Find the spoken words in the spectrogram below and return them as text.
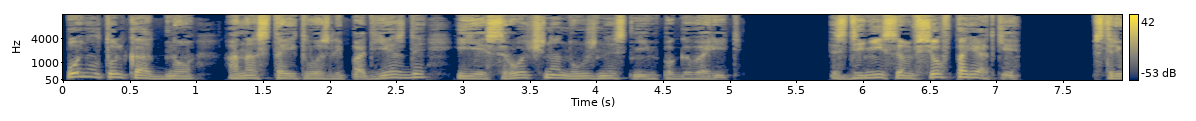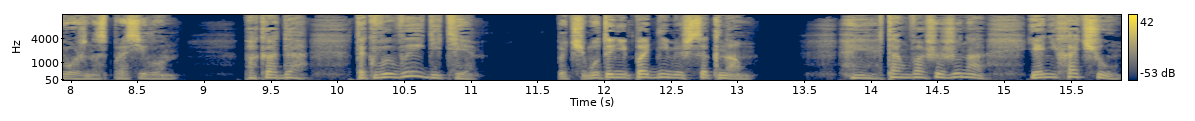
Понял только одно — она стоит возле подъезда, и ей срочно нужно с ним поговорить. — С Денисом все в порядке? — встревоженно спросил он. — Пока да. Так вы выйдете? Почему ты не поднимешься к нам? Э, там ваша жена. Я не хочу.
